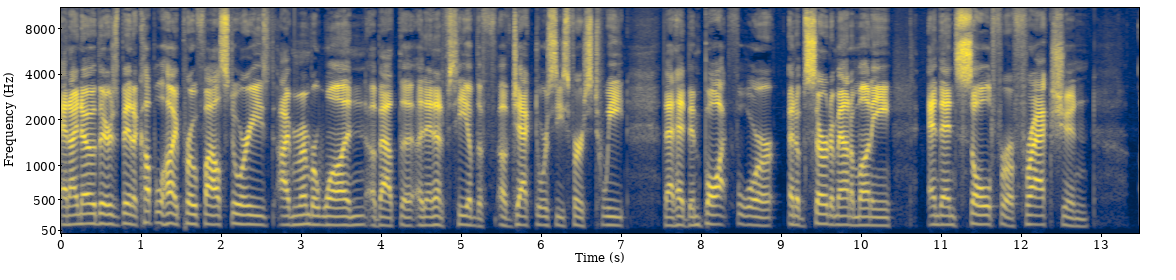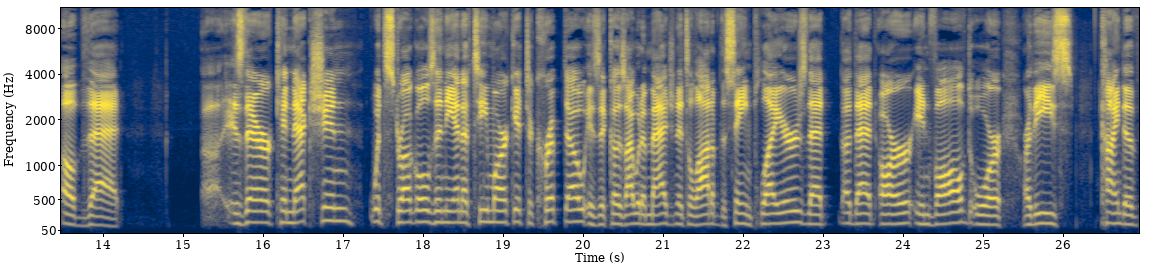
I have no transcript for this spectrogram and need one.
And I know there's been a couple high profile stories. I remember one about the an NFT of the of Jack Dorsey's first tweet that had been bought for an absurd amount of money and then sold for a fraction of that. Uh, is there connection with struggles in the NFT market to crypto? Is it because I would imagine it's a lot of the same players that uh, that are involved, or are these kind of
